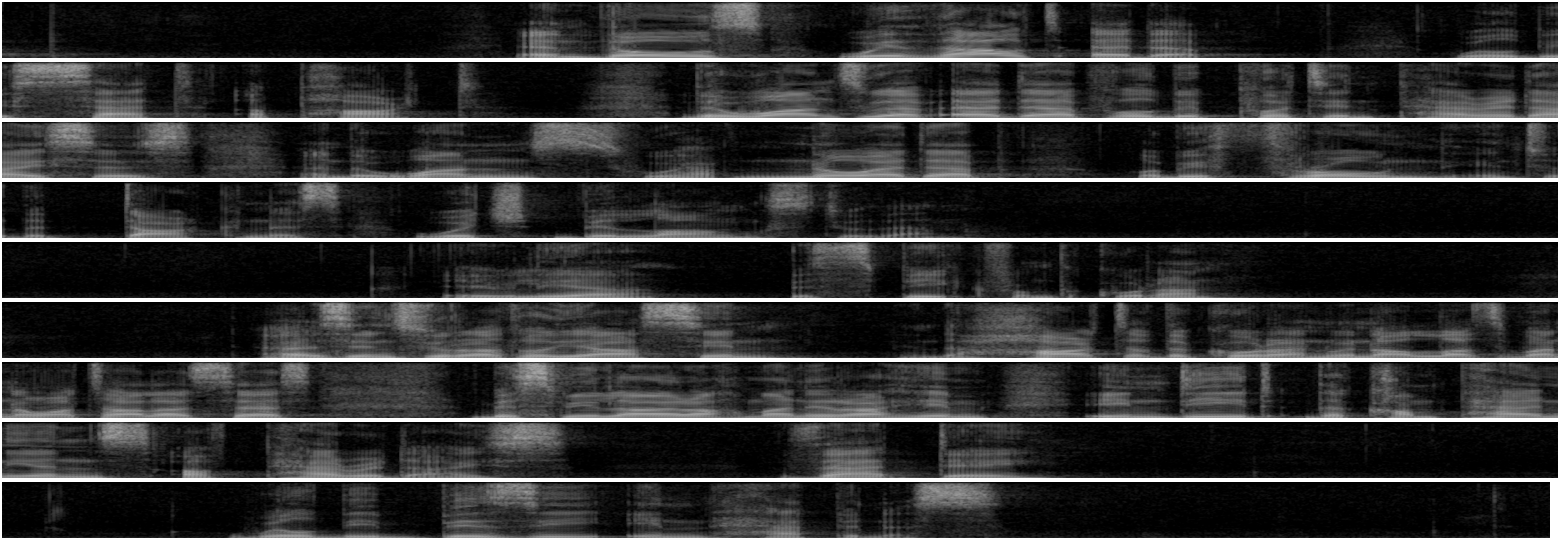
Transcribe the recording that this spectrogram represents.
and those without adab will be set apart. The ones who have adab will be put in paradises, and the ones who have no adab will be thrown into the darkness which belongs to them. Awliya, speak from the Quran. As in Surah Al Yasin, in the heart of the Quran, when Allah subhanahu wa ta'ala says, Bismillah ar-Rahman rahim indeed the companions of paradise that day will be busy in happiness.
